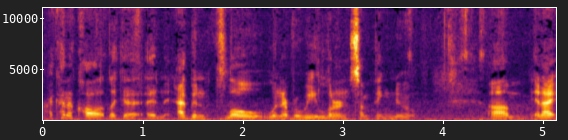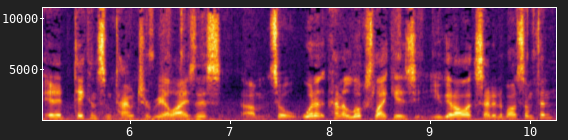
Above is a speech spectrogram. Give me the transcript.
I kind of call it like a, an ebb and flow whenever we learn something new. Um, and I and it taken some time to realize this. Um, so what it kind of looks like is you get all excited about something,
